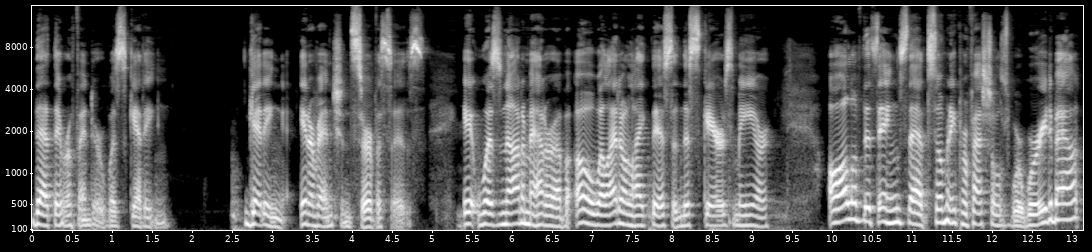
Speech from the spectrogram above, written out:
that their offender was getting getting intervention services. Hmm. It was not a matter of, oh, well, I don't like this and this scares me, or all of the things that so many professionals were worried about.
